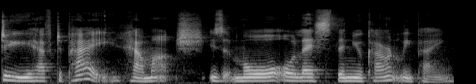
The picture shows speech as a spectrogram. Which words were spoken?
Do you have to pay? How much? Is it more or less than you're currently paying?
